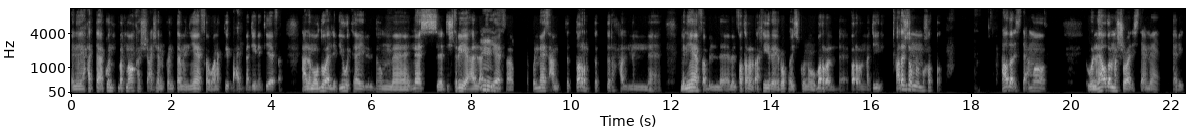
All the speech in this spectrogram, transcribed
يعني حتى كنت بتناقش عشان كنت من يافا وأنا كتير بحب مدينة يافا على موضوع البيوت هاي اللي بدهم آه، ناس تشتريها هلأ في يافا. والناس عم تضطر ترحل من آه، من يافا بال- بالفترة الأخيرة يروحوا يسكنوا برا برا المدينة. هذا جزء من المخطط. هذا الاستعمار. وهذا المشروع الاستعماري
